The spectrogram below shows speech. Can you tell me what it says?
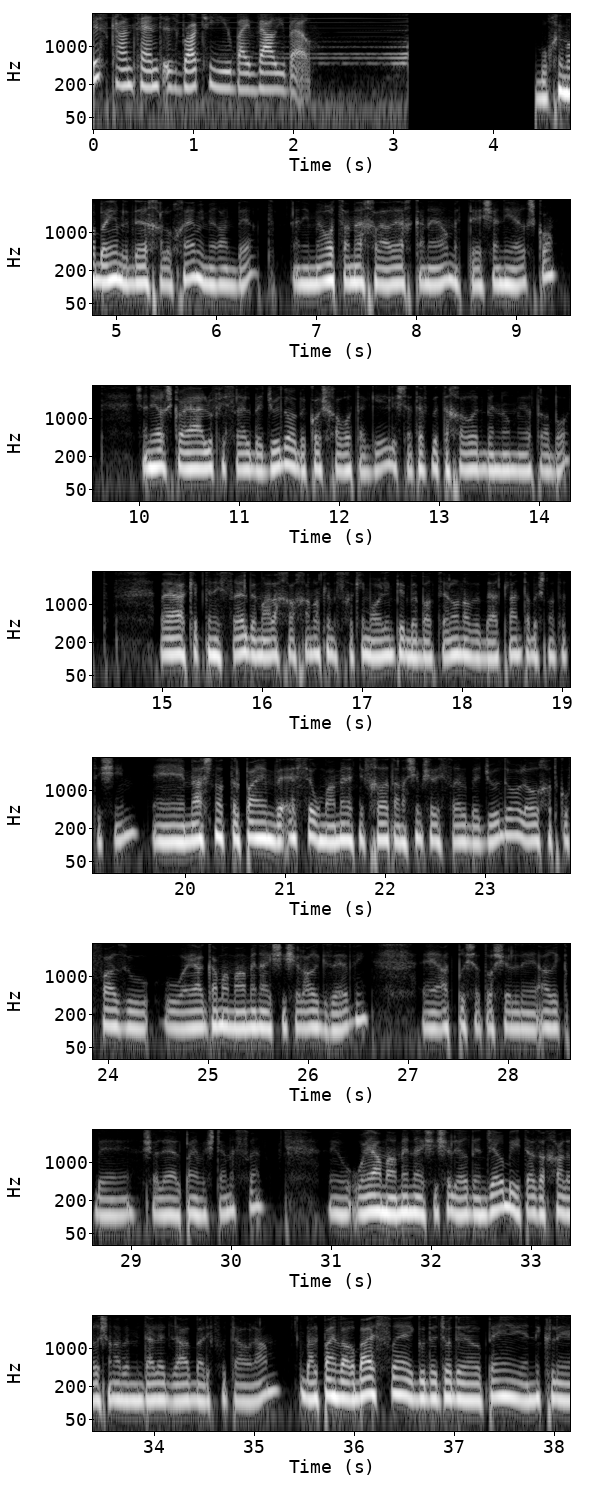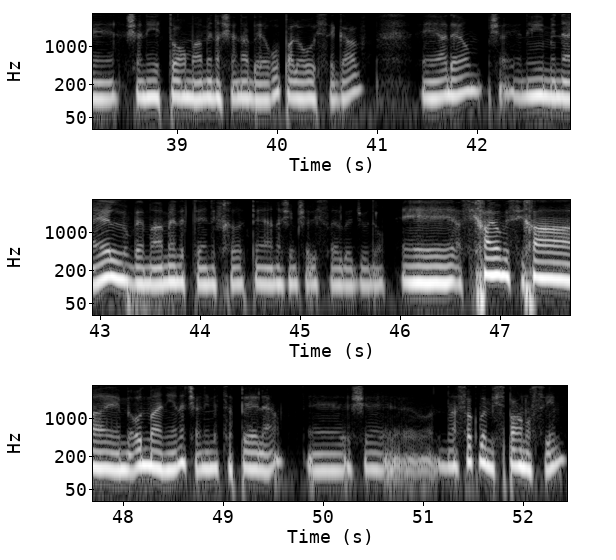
This content is brought to you by ValueBell. ברוכים הבאים לדרך הלוחם עם ערן ברט. אני מאוד שמח לארח כאן היום את אה, שני הרשקו. שני הרשקו היה אלוף ישראל בג'ודו בכל שכבות הגיל, השתתף בתחרויות בינלאומיות רבות, והיה קפטן ישראל במהלך ההכנות למשחקים האולימפיים בברצלונה ובאטלנטה בשנות ה-90. אה, מאז שנות 2010 הוא מאמן את נבחרת הנשים של ישראל בג'ודו, לאורך התקופה הזו הוא היה גם המאמן האישי של אריק זאבי, אה, עד פרישתו של אריק בשלהי 2012. הוא היה המאמן האישי של ירדן ג'רבי, איתה זכה לראשונה במדליית זהב באליפות העולם. ב-2014 איגוד הג'ודו האירופאי העניק לשני תואר מאמן השנה באירופה לאור הישגיו. אה, עד היום, שאני מנהל ומאמן את אה, נבחרת הנשים של ישראל בג'ודו. אה, השיחה היום היא שיחה מאוד מעניינת שאני מצפה אליה, שנעסוק במספר נושאים.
